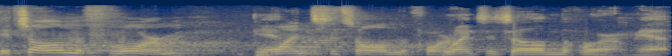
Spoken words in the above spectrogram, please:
It's all in the form, Yeah. once it's all in the form. Once it's all in the form, yeah.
